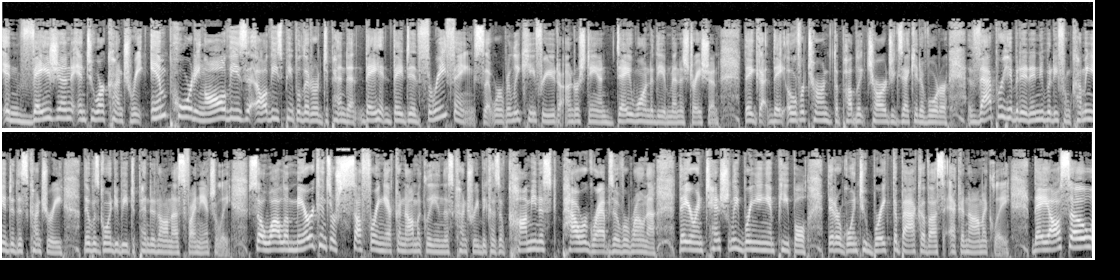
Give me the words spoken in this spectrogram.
invasion into our country, importing all these, all these people that are dependent. They, they did three things that were really key for you to understand day one of the administration. They got, they overturned the public charge executive order that prohibited anybody from coming into this country that was going to be dependent on us financially. So while Americans are suffering economically in this country because of communist power grabs over Rona, they are intentionally bringing in people that are going to break the back of us economically. They also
